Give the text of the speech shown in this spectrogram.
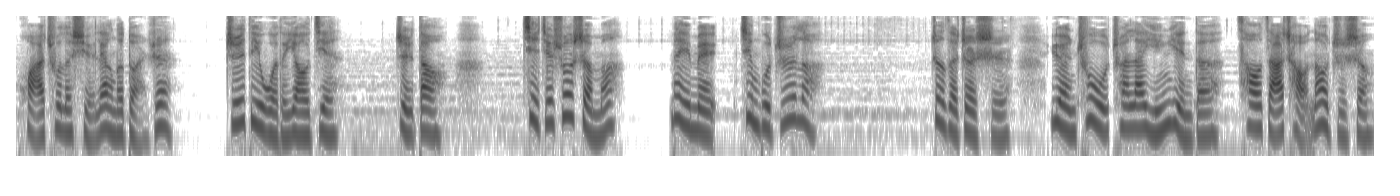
划出了雪亮的短刃，直抵我的腰间，只道：“姐姐说什么？妹妹竟不知了。”正在这时，远处传来隐隐的嘈杂吵闹之声，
